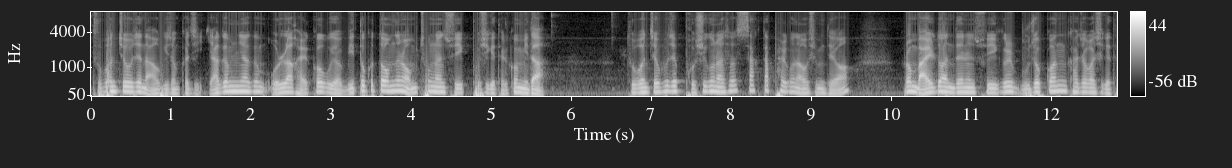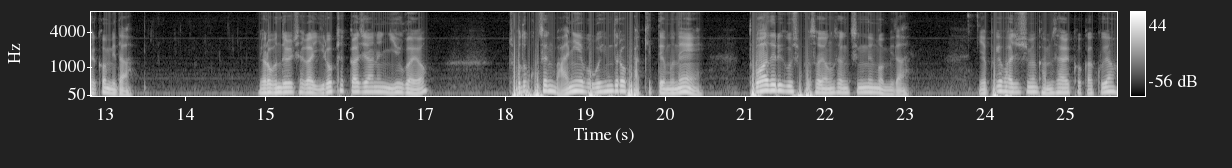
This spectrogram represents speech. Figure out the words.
두 번째 호재 나오기 전까지 야금야금 올라갈 거고요. 밑도 끝도 없는 엄청난 수익 보시게 될 겁니다. 두 번째 호재 보시고 나서 싹 다 팔고 나오시면 돼요. 그럼 말도 안 되는 수익을 무조건 가져가시게 될 겁니다. 여러분들 제가 이렇게까지 하는 이유가요. 저도 고생 많이 해보고 힘들어 봤기 때문에 도와드리고 싶어서 영상 찍는 겁니다. 예쁘게 봐주시면 감사할 것 같고요.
